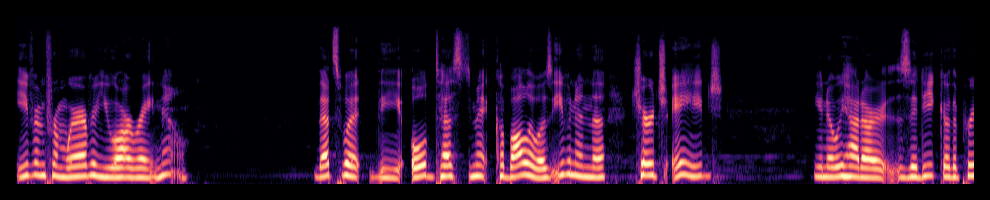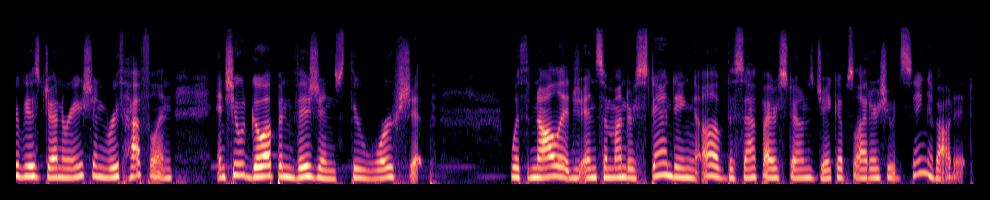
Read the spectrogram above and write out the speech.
even from wherever you are right now. That's what the Old Testament Kabbalah was, even in the church age. You know, we had our Zadik of the previous generation, Ruth Heflin, and she would go up in visions through worship with knowledge and some understanding of the sapphire stones, Jacob's ladder. She would sing about it.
